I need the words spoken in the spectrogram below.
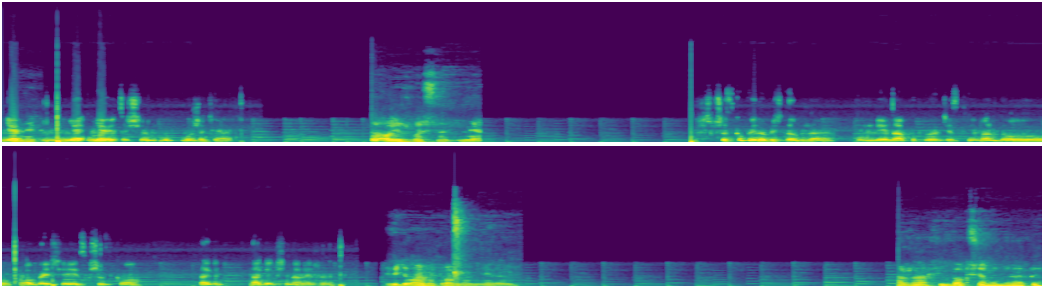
Nie, nie, nie wiem, co się m- może dziać. No, o już właśnie, nie. Wszystko powinno być dobrze. U mnie na podglądzie streama do OBS jest wszystko tak, tak jak się należy. Indywidualny problem, nie wiem. Może na hitboxie będzie lepiej.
